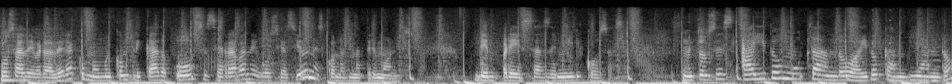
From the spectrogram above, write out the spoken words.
O sea, de verdad era como muy complicado. O se cerraban negociaciones con los matrimonios de empresas, de mil cosas. Entonces ha ido mutando, ha ido cambiando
